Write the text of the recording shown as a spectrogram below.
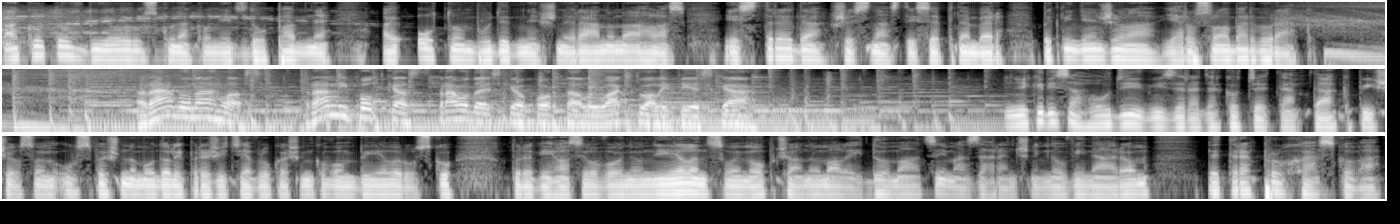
Ako to v Bielorusku nakoniec dopadne? Aj o tom bude dnešné ráno náhlas. Je streda, 16. september. Pekný deň želá Jaroslav Barborák. Ráno nahlas. Ranný podcast z pravodajského portálu Aktuality.sk. Niekedy sa hodí vyzerať ako CETA. Tak píše o svojom úspešnom modeli prežitia v Lukašenkovom Bielorusku, ktoré vyhlasilo vojnu nielen svojim občanom, ale aj domácim a zahraničným novinárom Petra Procházková.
